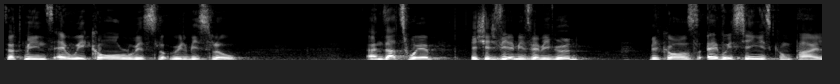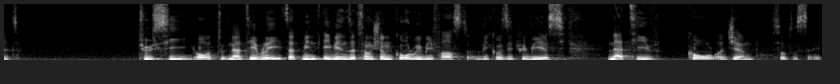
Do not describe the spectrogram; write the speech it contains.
That means every call will, will be slow. And that's where HHVM is very good, because everything is compiled to C or to natively. That means even the function call will be faster, because it will be a native call, a jump, so to say.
